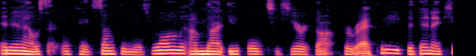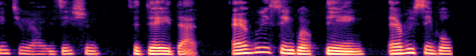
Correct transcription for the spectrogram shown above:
And then I was like, okay, something is wrong. I'm not able to hear God correctly. But then I came to realization today that every single thing, every single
